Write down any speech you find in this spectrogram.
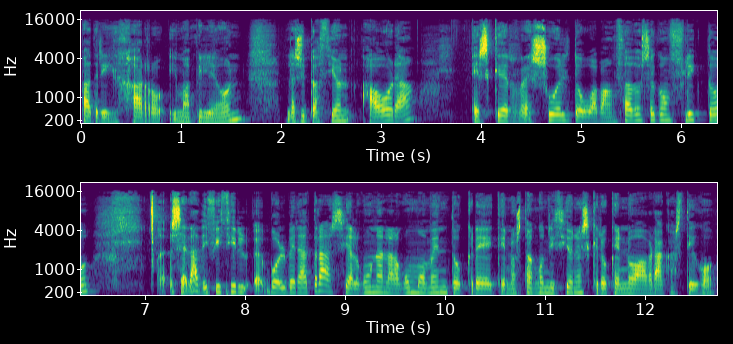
Patrick Jarro y Mapi León. La situación ahora es que resuelto o avanzado ese conflicto será difícil eh, volver atrás. Si alguna en algún momento cree que no está en condiciones, creo que no habrá castigo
